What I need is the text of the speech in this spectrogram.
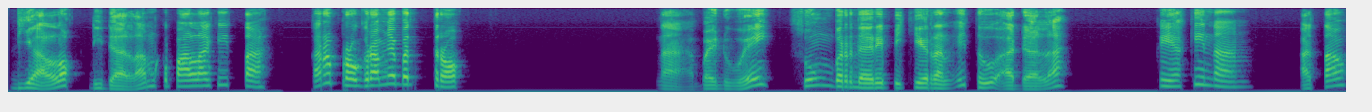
dialog di dalam kepala kita karena programnya bentrok. Nah by the way sumber dari pikiran itu adalah keyakinan atau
